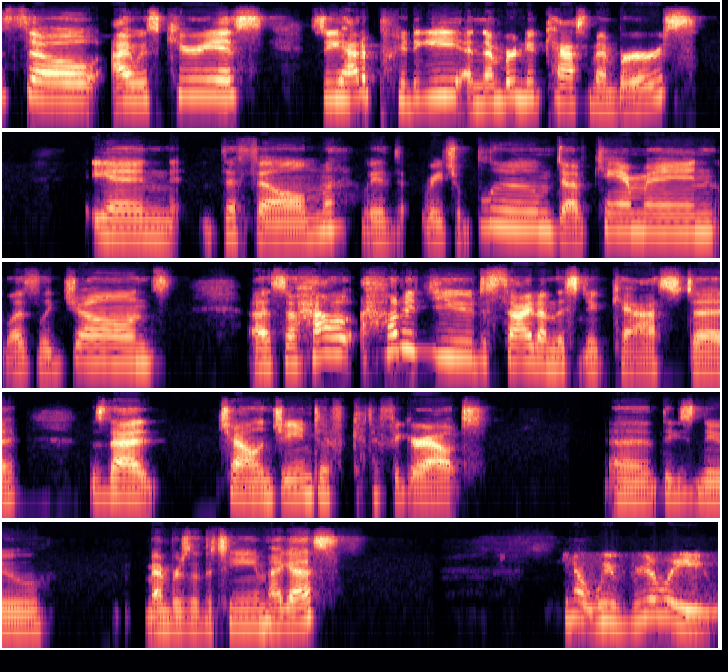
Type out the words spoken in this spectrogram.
so I was curious. So you had a pretty a number of new cast members in the film with Rachel Bloom, Dove Cameron, Leslie Jones. Uh, so how how did you decide on this new cast? Uh, was that challenging to kind of figure out uh, these new members of the team? I guess. You know, we really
